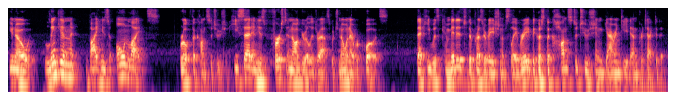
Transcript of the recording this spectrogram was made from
You know, Lincoln, by his own lights, broke the Constitution. He said in his first inaugural address, which no one ever quotes, that he was committed to the preservation of slavery because the Constitution guaranteed and protected it.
